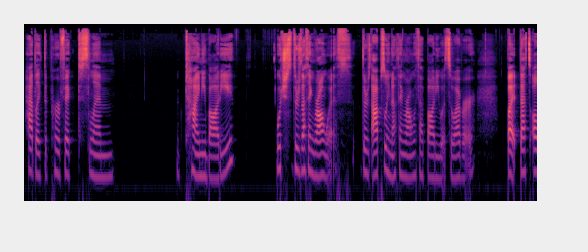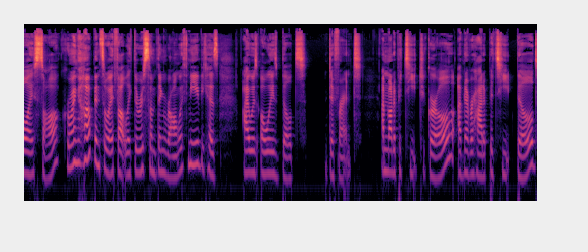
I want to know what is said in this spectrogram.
had like the perfect, slim, tiny body, which there's nothing wrong with. There's absolutely nothing wrong with that body whatsoever. But that's all I saw growing up. And so I thought like there was something wrong with me because I was always built different. I'm not a petite girl. I've never had a petite build.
